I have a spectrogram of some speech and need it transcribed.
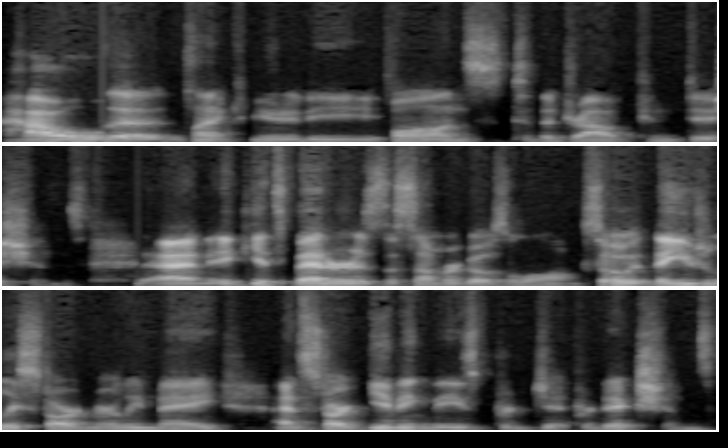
how the plant community responds to the drought conditions. And it gets better as the summer goes along. So they usually start in early May and start giving these predictions.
